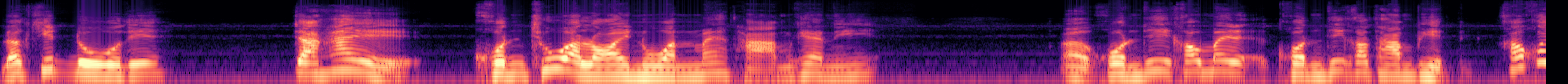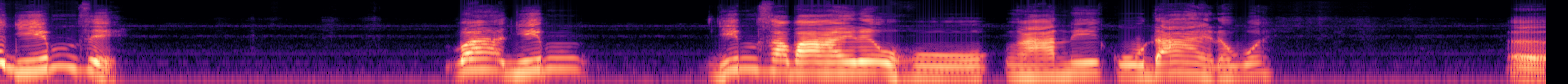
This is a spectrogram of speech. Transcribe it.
แล้วคิดดูที่จะให้คนชั่วลอยนวลไหมถามแค่นี้ เออคนที่เขาไม่คนที่เขาทำผิด เขาก็ยิ้มสิ ว่ายิ้ม ยิ้มสบายเลยโอ้โหงานนี้กูได้แล้วเว้ยเออ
